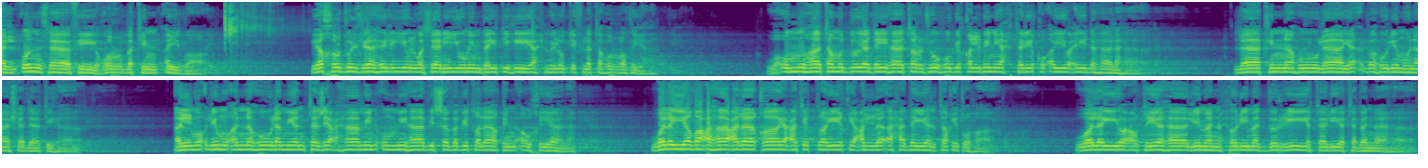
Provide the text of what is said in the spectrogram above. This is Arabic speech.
الأنثى في غربة أيضا. يخرج الجاهلي الوثني من بيته يحمل طفلته الرضيعه وأمها تمد يديها ترجوه بقلب يحترق أن يعيدها لها. لكنه لا يأبه لمناشداتها. المؤلم أنه لم ينتزعها من أمها بسبب طلاق أو خيانة. ولن يضعها على قارعه الطريق عل أحد يلتقطها ولن يعطيها لمن حرم الذريه ليتبناها.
